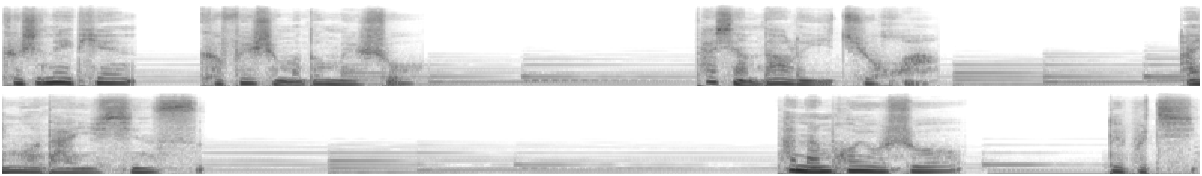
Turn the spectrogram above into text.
可是那天，可菲什么都没说。她想到了一句话：“哀莫大于心死。”她男朋友说：“对不起。”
